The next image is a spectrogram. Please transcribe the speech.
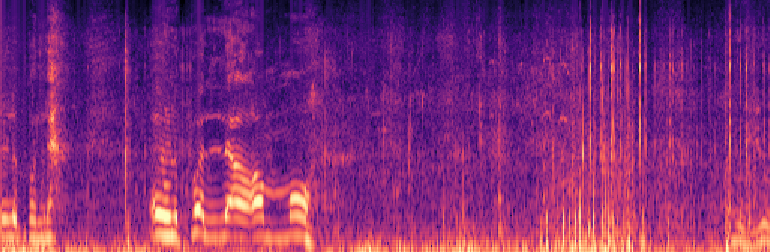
എളുപ്പല്ല എളുപ്പല്ല അമ്മോ അയ്യോ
